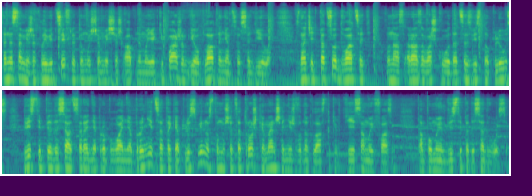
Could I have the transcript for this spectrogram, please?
Це не самі жахливі цифри, тому що ми ще ж апнемо і екіпажем і обладнанням це все діло. Значить, 520 у нас разова шкода, це звісно плюс. 250 середнє пробування броні, це таке плюс-мінус, тому що це трошки менше, ніж в однокласників тієї самої фази. Там, по-моєму, 258.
